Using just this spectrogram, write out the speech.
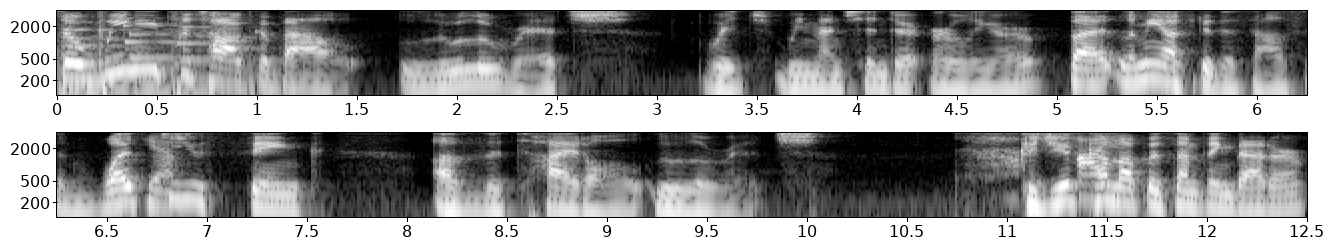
So we need to talk about LuLaRich, which we mentioned earlier. But let me ask you this, Allison. What Yeah. do you think of the title LuLaRich? Could you have come I- up with something better?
